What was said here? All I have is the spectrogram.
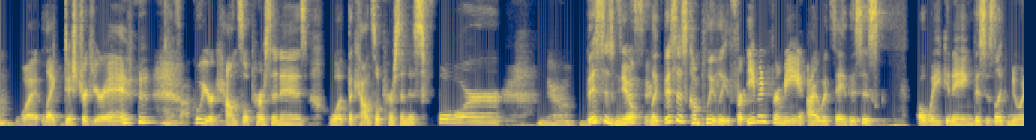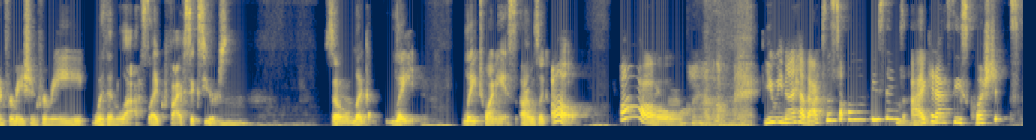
Mm. what like district you're in Exactly. who your council person is what the council person is for Yeah. this is It's new missing. like this is completely for even for me i would say this is awakening this is like new information for me within the last like five six years Mhm. so Yeah. like late late 20s i was like oh oh Exactly. you mean i have access to all of these things i Mhm. could ask these questions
